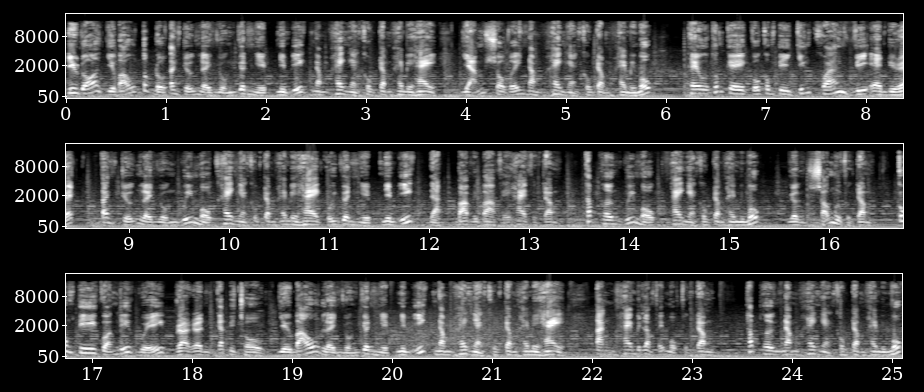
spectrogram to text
Điều đó dự báo tốc độ tăng trưởng lợi nhuận doanh nghiệp niêm yết năm 2022 giảm so với năm 2021. Theo thống kê của công ty chứng khoán VN Direct, tăng trưởng lợi nhuận quý 1 2022 của doanh nghiệp niêm yết đạt 33,2%, thấp hơn quý 1 2021 gần 60%. Công ty quản lý quỹ Raren Capital dự báo lợi nhuận doanh nghiệp niêm yết năm 2022 tăng 25,1%, thấp hơn năm 2021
